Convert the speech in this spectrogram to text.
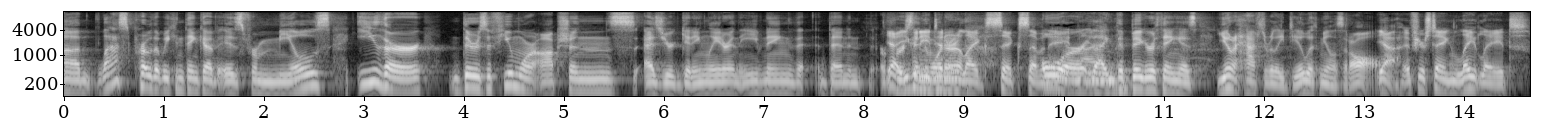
Um, last pro that we can think of is for meals. Either there's a few more options as you're getting later in the evening th- than Yeah, you can eat dinner at like six, seven, or nine. like the bigger thing is you don't have to really deal with meals at all. yeah. If you're staying late, late,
